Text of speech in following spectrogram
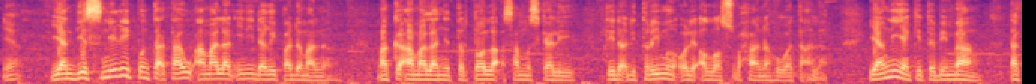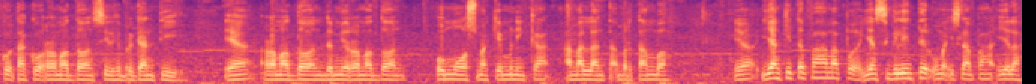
ya yang dia sendiri pun tak tahu amalan ini daripada mana maka amalannya tertolak sama sekali tidak diterima oleh Allah Subhanahu wa taala. Yang ni yang kita bimbang. Takut-takut Ramadan silih berganti ya Ramadan demi Ramadan umur semakin meningkat amalan tak bertambah ya yang kita faham apa yang segelintir umat Islam faham ialah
